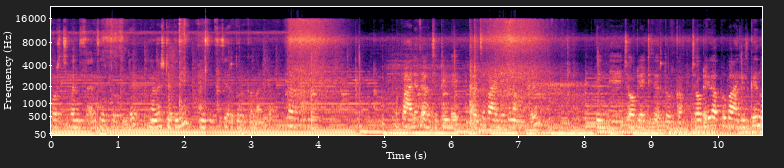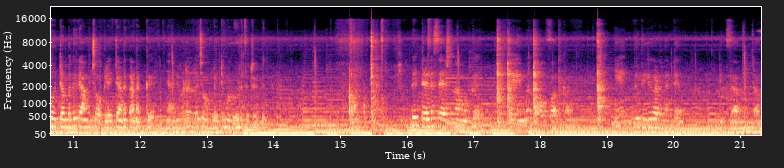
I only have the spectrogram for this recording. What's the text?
കുറച്ച് പഞ്ചസാര ചേർത്ത് കൊടുത്തിട്ട് നിങ്ങളുടെ ഇഷ്ടത്തിന് അനുസരിച്ച് ചേർത്ത് കൊടുക്കാൻ മതിയാവും. പാൽ തിളച്ചിട്ടുണ്ട്. തിളച്ച പാലിലേക്ക് നമുക്ക് പിന്നെ ചോക്ലേറ്റ് ചേർത്ത് കൊടുക്കാം. ചോക്ലേറ്റ് കപ്പ് പാലിൽക്ക് നൂറ്റമ്പത് ഗ്രാം ചോക്ലേറ്റ് ആണ് കണക്ക്. ഞാനിവിടെ ഉള്ള ചോക്ലേറ്റ് മുഴുവൻ എടുത്തിട്ടുണ്ട്. ഇത് ഇട്ടതിന് ശേഷം നമുക്ക് ഫ്ലെയിം ഓഫ് ആക്കാം. ഇനി ഇത് ഇതിൽ കിടന്നിട്ട് മിക്സ് ആക്കാം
